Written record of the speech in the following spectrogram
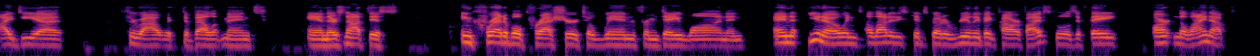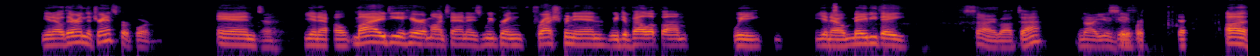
idea throughout with development and there's not this incredible pressure to win from day one and and you know and a lot of these kids go to really big power five schools if they aren't in the lineup you know they're in the transfer portal and yeah. you know my idea here at montana is we bring freshmen in we develop them we you know maybe they sorry about that no you're good uh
